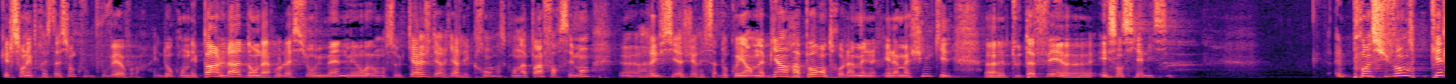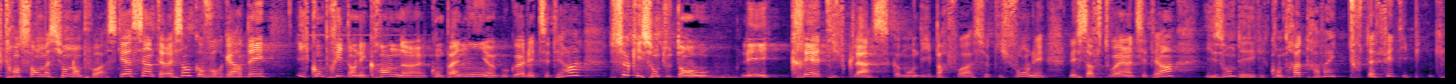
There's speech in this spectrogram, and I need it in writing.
quelles sont les prestations que vous pouvez avoir. Et donc on n'est pas là dans la relation humaine, mais on, se cache derrière l'écran parce qu'on n'a pas forcément euh, réussi à gérer ça. Donc on a bien un rapport entre l'homme et la machine qui est euh, tout à fait euh, essentiel ici. Point suivant, quelle transformation de l'emploi? Ce qui est assez intéressant quand vous regardez, y compris dans les grandes euh, compagnies, euh, Google, etc., ceux qui sont tout en haut, les creative class, comme on dit parfois, ceux qui font les, les softwares, etc., ils ont des contrats de travail tout à fait typiques,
